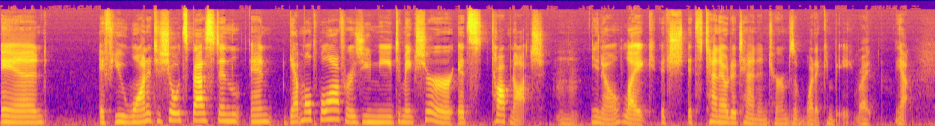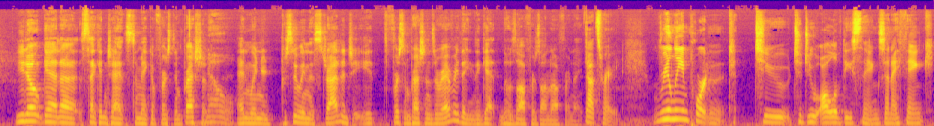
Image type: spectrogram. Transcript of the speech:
And if you want it to show its best and and get multiple offers, you need to make sure it's top notch. Mm-hmm. You know, like it's it's ten out of ten in terms of what it can be. Right. Yeah, You don't get a second chance to make a first impression. No. And when you're pursuing this strategy, it, first impressions are everything to get those offers on offer night. That's right. Really important to to do all of these things, and I think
